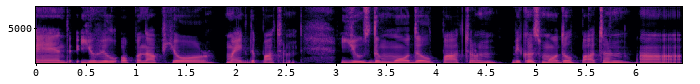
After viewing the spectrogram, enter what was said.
and you will open up your make the pattern. Use the model pattern because model pattern uh,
